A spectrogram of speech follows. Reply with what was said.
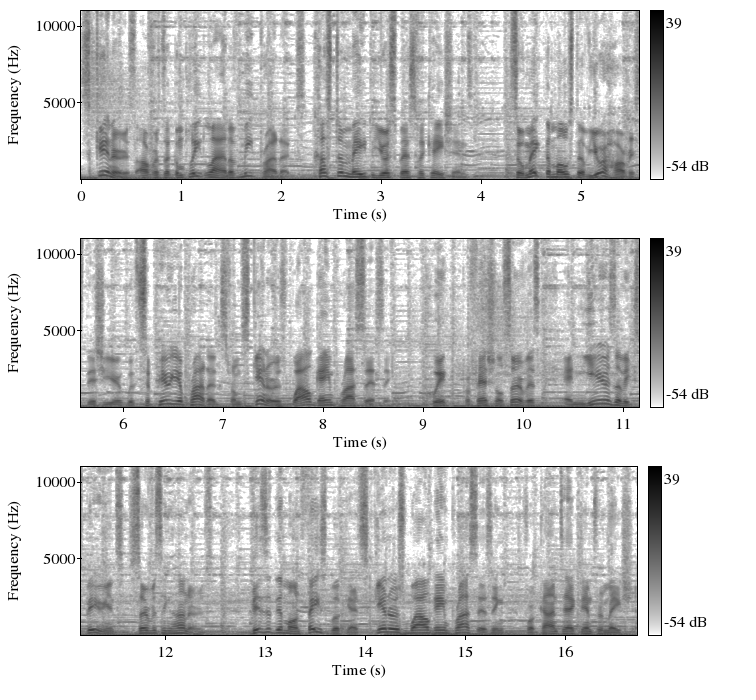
Skinner's offers a complete line of meat products, custom made to your specifications. So make the most of your harvest this year with superior products from Skinner's Wild Game Processing. Quick, professional service, and years of experience servicing hunters. Visit them on Facebook at Skinner's Wild Game Processing for contact information.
